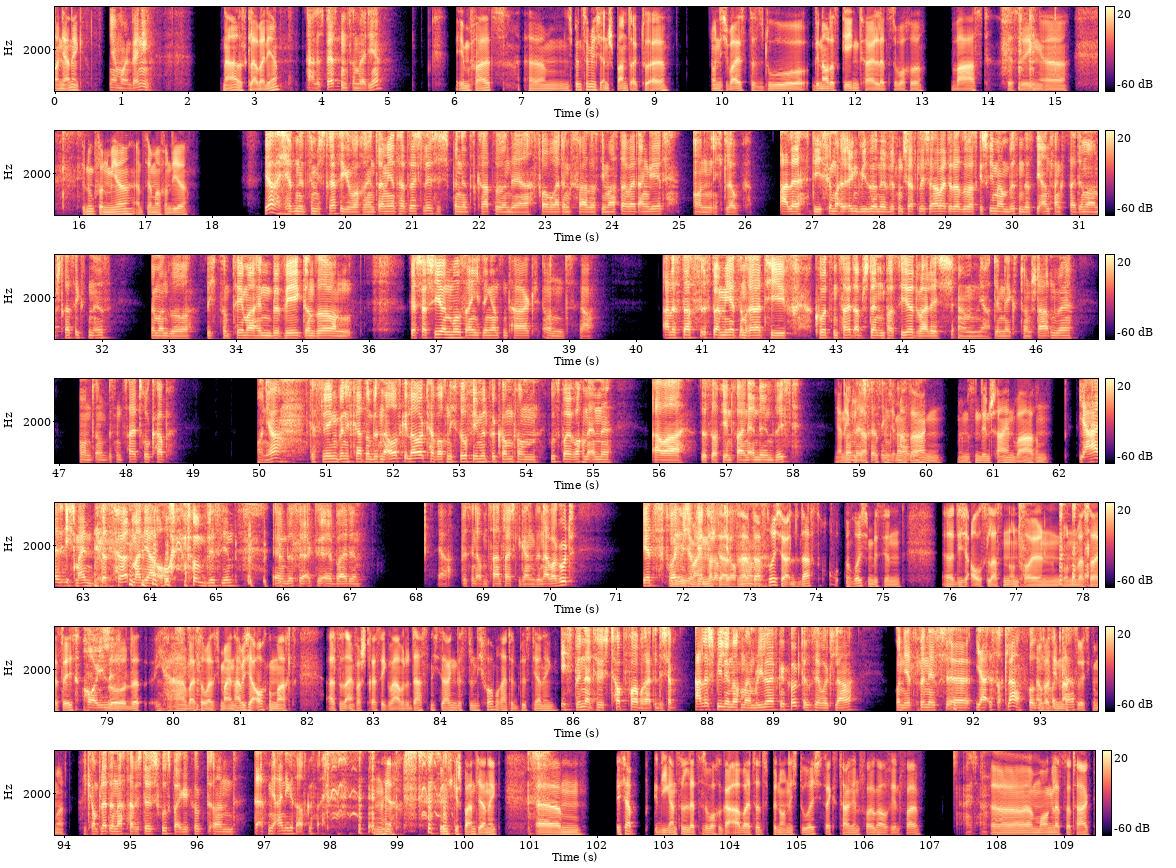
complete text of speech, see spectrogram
Moin Yannick. Ja, moin Benny. Na, alles klar bei dir? Alles bestens und bei dir? Ebenfalls. Ähm, ich bin ziemlich entspannt aktuell. Und ich weiß, dass du genau das Gegenteil letzte Woche warst. Deswegen äh, genug von mir. Erzähl mal von dir. Ja, ich habe eine ziemlich stressige Woche hinter mir tatsächlich. Ich bin jetzt gerade so in der Vorbereitungsphase, was die Masterarbeit angeht. Und ich glaube, alle, die schon mal irgendwie so eine wissenschaftliche Arbeit oder sowas geschrieben haben, wissen, dass die Anfangszeit immer am stressigsten ist. Wenn man so sich zum Thema hin bewegt und so und recherchieren muss eigentlich den ganzen Tag. Und ja, alles das ist bei mir jetzt in relativ kurzen Zeitabständen passiert, weil ich ähm, ja demnächst schon starten will und ein bisschen Zeitdruck habe. Und ja, deswegen bin ich gerade so ein bisschen ausgelaugt, habe auch nicht so viel mitbekommen vom Fußballwochenende, aber es ist auf jeden Fall ein Ende in Sicht. Janik, du darfst das nicht Phase. immer sagen. Wir müssen den Schein wahren. Ja, ich meine, das hört man ja auch so ein bisschen, ähm, dass wir aktuell beide ja, ein bisschen auf dem Zahnfleisch gegangen sind. Aber gut, jetzt freue ich nee, mich ich auf jeden Fall auf das, die Aufnahme. Ne? Du darfst ruhig, du darfst ruhig ein bisschen äh, dich auslassen und heulen und was weiß ich. Heulen. So, das, ja, weißt du, was ich meine? Habe ich ja auch gemacht, als es einfach stressig war. Aber du darfst nicht sagen, dass du nicht vorbereitet bist, Janik. Ich bin natürlich top vorbereitet. Ich habe alle Spiele noch mal im Real Life geguckt, das ist ja wohl klar. Und jetzt bin ich, äh, ja, ist doch klar, vor so Einfach die Nacht durchgemacht. Die komplette Nacht habe ich durch Fußball geguckt und da ist mir einiges aufgefallen. ja, bin ich gespannt, Janik. Ähm, ich habe die ganze letzte Woche gearbeitet, bin noch nicht durch. Sechs Tage in Folge auf jeden Fall. Alter. Äh, morgen letzter Tag.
